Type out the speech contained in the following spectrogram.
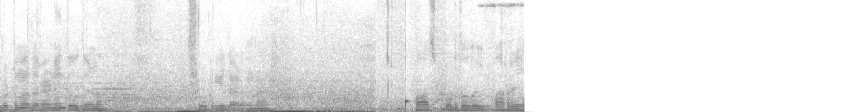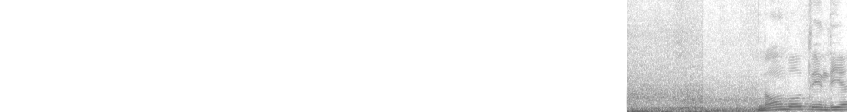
ਬਟ ਮੈਂ ਤਾਂ ਰਹਿਣੀ ਦੋ ਦਿਨ ਛੋਟੀ ਲੈ ਲੈਣਾ ਪਾਸਪੋਰਟ ਤੋਂ ਕੋਈ ਭਰ ਰਿਹਾ No about India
